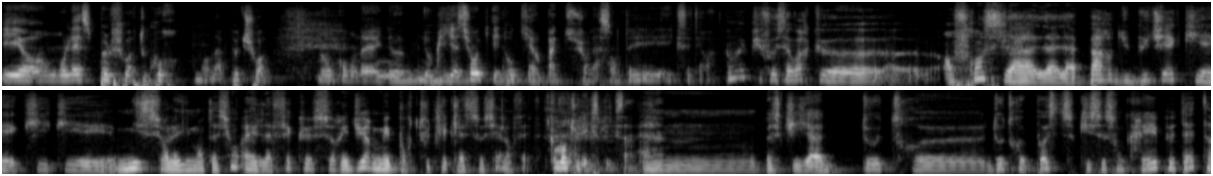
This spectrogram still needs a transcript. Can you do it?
et euh, on laisse peu le choix, tout court. On a peu de choix, donc on a une, une obligation et donc qui impacte sur la santé, etc. Ouais, puis il faut savoir que euh, en France, la, la, la part du budget qui est qui, qui est mise sur l'alimentation, elle a fait que se réduire, mais pour toutes les classes sociales en fait. Comment tu l'expliques ça? Euh, parce qu'il y a d'autres euh, d'autres postes qui se sont créés peut-être,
